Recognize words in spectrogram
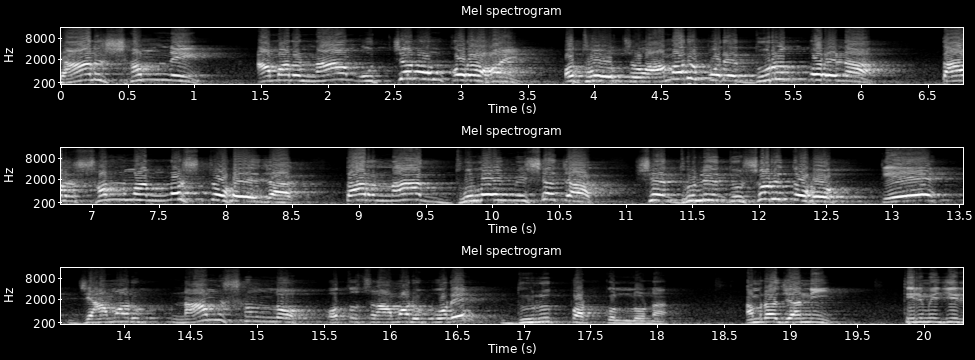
যার সামনে আমার নাম উচ্চারণ করা হয়, অথচ আমার উপরে দূরত পড়ে না, তার সম্মান নষ্ট হয়ে যাক, তার নাক ধুলোয় মিশে যাক, সে ধুলি দূষরিত হোক। কে? যে আমার নাম শুনল, অথচ আমার উপরে দুরুদ পাঠ করল না। আমরা জানি, তিরমিজির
